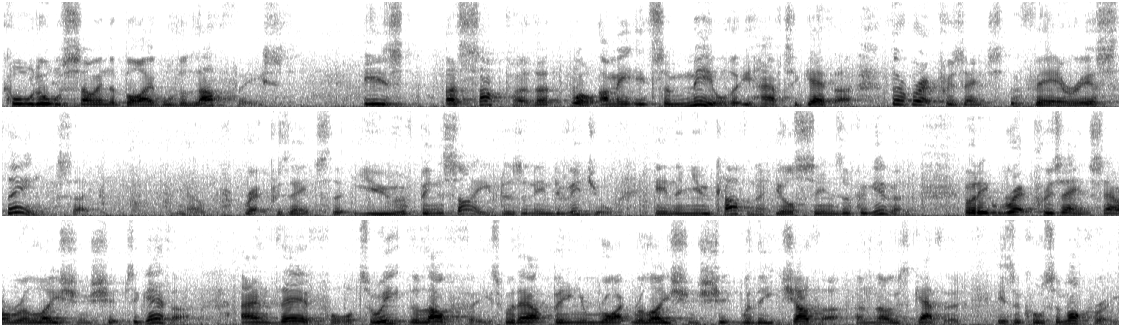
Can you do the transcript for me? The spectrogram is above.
called also in the Bible the love feast, is a supper that, well, I mean, it's a meal that you have together that represents various things. That, you know, represents that you have been saved as an individual in the new covenant. Your sins are forgiven. But it represents our relationship together. And therefore, to eat the love feast without being in right relationship with each other and those gathered is, of course, a mockery.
